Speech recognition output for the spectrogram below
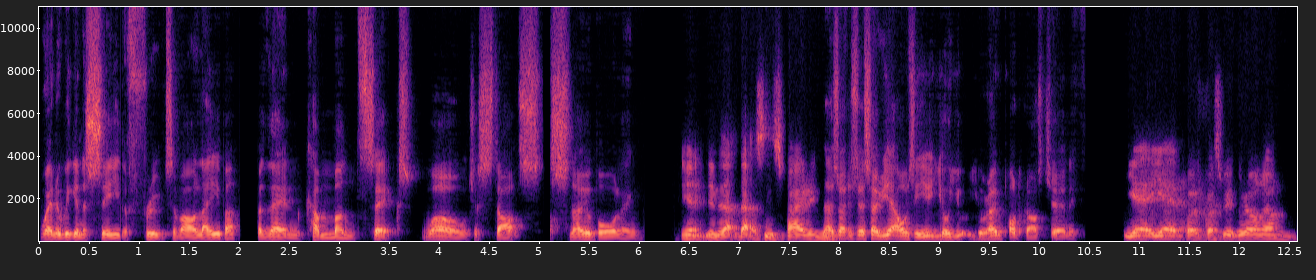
When are we going to see the fruits of our labor? But then come month six, whoa, just starts snowballing. Yeah, you that, that's inspiring. No, so, so, so, yeah, obviously your, your, your own podcast journey. Yeah, yeah, because we're on um,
